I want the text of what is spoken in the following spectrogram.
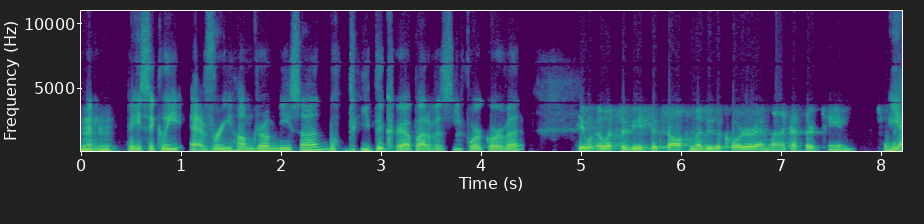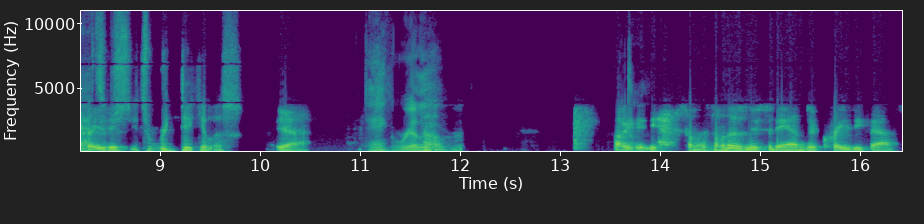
Mhm. and basically every humdrum Nissan will beat the crap out of a C4 Corvette. Hey, wh- what's the V6 Altima do the quarter in? Like a 13? Something yeah, crazy? it's, it's ridiculous. yeah. Dang, really? Um, Oh, yeah. Some, some of those new sedans are crazy fast.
